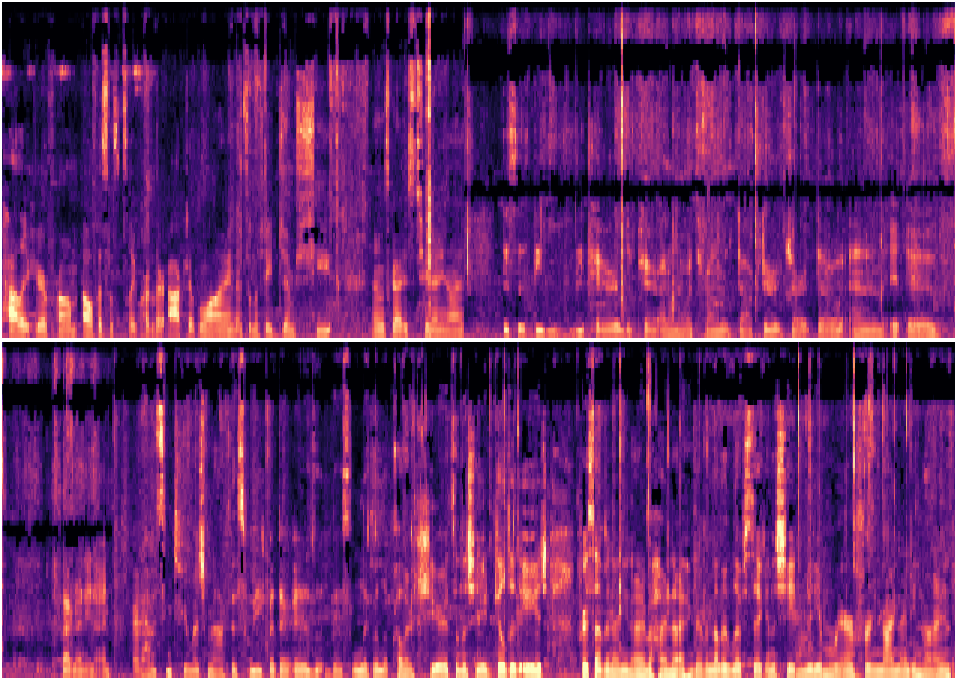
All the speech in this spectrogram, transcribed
palette here from e.l.f. It's like part of their active line. It's in the shade Gym Chic. And this guy is $2.99. This is the Lipair, Lipair, I don't know, it's from Dr. Jarto, and it is $5.99. Alright, I haven't seen too much MAC this week, but there is this liquid lip color here. It's in the shade Gilded Age for $7.99. Behind that, I think they have another lipstick in the shade Medium Rare for $9.99.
